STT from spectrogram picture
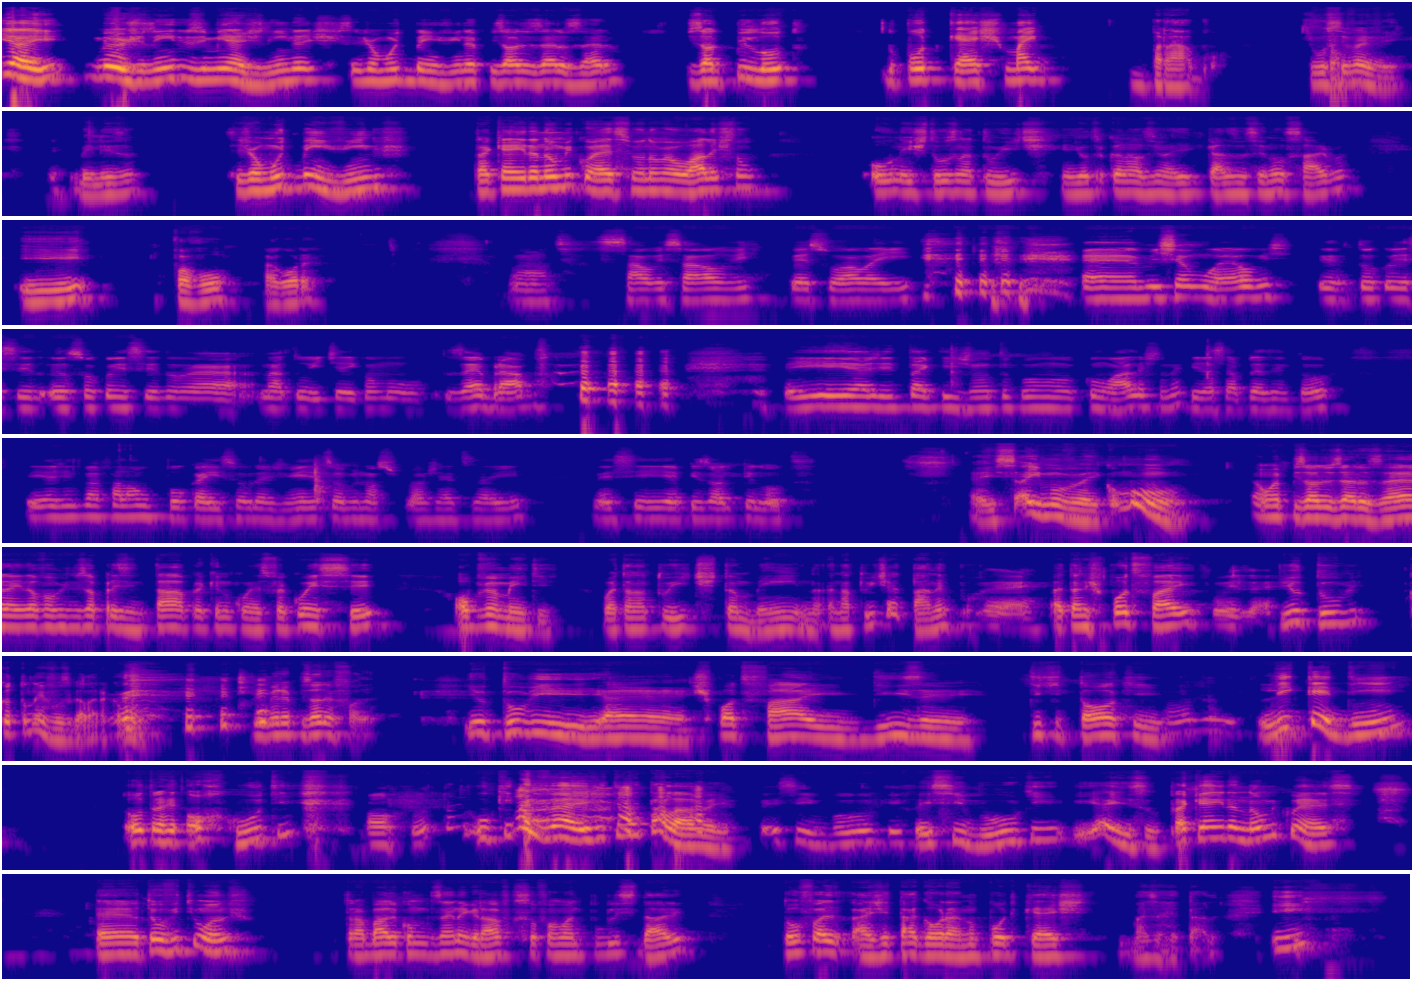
E aí, meus lindos e minhas lindas, sejam muito bem-vindos ao episódio 00, episódio piloto do podcast mais brabo que você vai ver, beleza? Sejam muito bem-vindos. Para quem ainda não me conhece, meu nome é o Alisson, ou Nestoso na Twitch, em outro canalzinho aí, caso você não saiba. E, por favor, agora. Pronto. Salve, salve, pessoal aí. É, me chamo Elvis. Eu, tô conhecido, eu sou conhecido na, na Twitch aí como Zé Brabo. e a gente tá aqui junto com, com o Alisson, né? Que já se apresentou. E a gente vai falar um pouco aí sobre a gente, sobre nossos projetos aí, nesse episódio piloto. É isso aí, meu velho. Como é um episódio 00, ainda vamos nos apresentar. Para quem não conhece, vai conhecer. Obviamente, vai estar na Twitch também. Na, na Twitch já tá, né? Pô? É, Vai estar no Spotify, pois é. YouTube. Porque eu tô nervoso, galera. Primeiro episódio é foda. YouTube, é, Spotify, Deezer, TikTok, LinkedIn, outra rede, Orkut. Orkut, O que tiver aí, a gente vai estar lá, velho. Facebook. Facebook, e é isso. Pra quem ainda não me conhece, é, eu tenho 21 anos, trabalho como designer gráfico, sou formado em publicidade. Tô faz... A gente tá agora no podcast mais arretado. E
